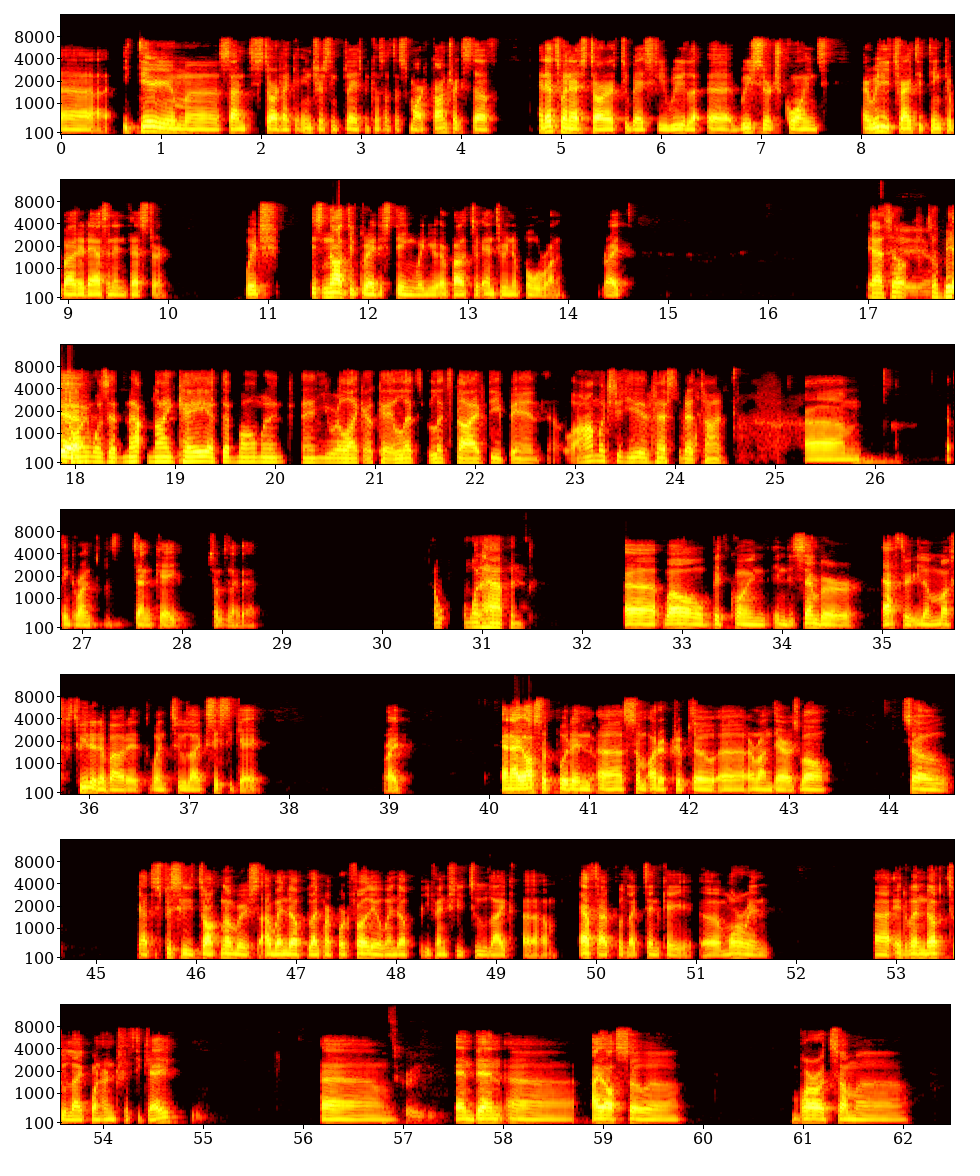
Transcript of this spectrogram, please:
Uh, Ethereum uh, started to start like an interesting place because of the smart contract stuff. And that's when I started to basically re- uh, research coins and really try to think about it as an investor, which is not the greatest thing when you're about to enter in a bull run, right? Yeah, so Yeah, yeah. so Yeah. Bitcoin was at 9k at that moment, and you were like, okay, let's let's dive deep in. How much did you invest at that time? Um, I think around 10k, something like that. What happened? Uh, well, Bitcoin in December after Elon Musk tweeted about it went to like 60k, right? And I also put in uh, some other crypto uh, around there as well. So yeah, to specifically talk numbers, I went up like my portfolio went up eventually to like um, after I put like 10k uh, more in, uh, it went up to like 150k. Um, That's crazy. and then uh, I also uh, borrowed some. Uh,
